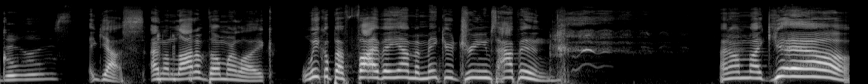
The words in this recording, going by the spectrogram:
Gurus. Yes. And a lot of them are like, wake up at 5 a.m. and make your dreams happen. and I'm like, yeah,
